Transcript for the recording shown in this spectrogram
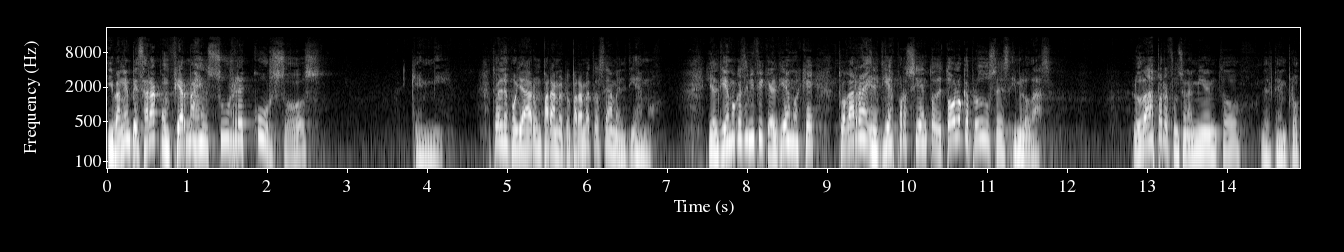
y van a empezar a confiar más en sus recursos que en mí. Entonces les voy a dar un parámetro. El parámetro se llama el diezmo. ¿Y el diezmo qué significa? El diezmo es que tú agarras el 10% de todo lo que produces y me lo das. Lo das para el funcionamiento del templo,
